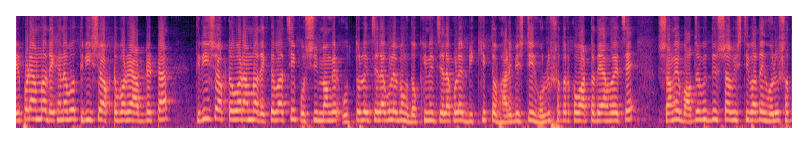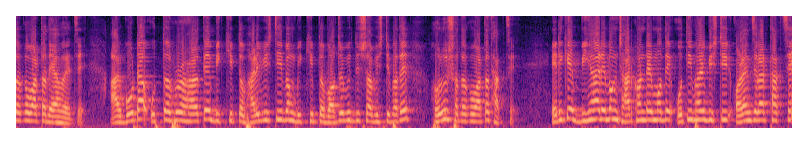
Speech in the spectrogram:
এরপরে আমরা দেখে নেব তিরিশে অক্টোবরের আপডেটটা তিরিশে অক্টোবর আমরা দেখতে পাচ্ছি পশ্চিমবঙ্গের উত্তরের জেলাগুলো এবং দক্ষিণের জেলাগুলোয় বিক্ষিপ্ত ভারী বৃষ্টির হলুদ সতর্কবার্তা দেওয়া হয়েছে। সঙ্গে বজ্রবিদ্যুৎ সহ বৃষ্টিপাতে হলুদ সতর্কবার্তা দেওয়া হয়েছে। আর গোটা উত্তর পূর্ব ভারতে বিক্ষিপ্ত ভারী বৃষ্টি এবং বিক্ষিপ্ত বজ্রবিদ্যুৎ সহ বৃষ্টিপাতের হলুদ সতর্কবার্তা থাকছে। এদিকে বিহার এবং ঝাড়খণ্ডের মধ্যে অতি ভারী বৃষ্টির অরেঞ্জ অ্যালার্ট থাকছে।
